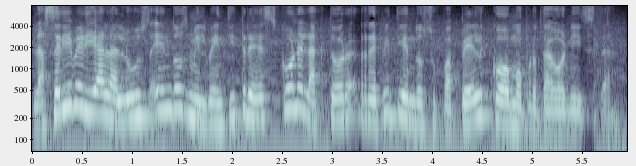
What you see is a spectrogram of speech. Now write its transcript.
la serie vería la luz en 2023 con el actor repitiendo su papel como protagonista.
